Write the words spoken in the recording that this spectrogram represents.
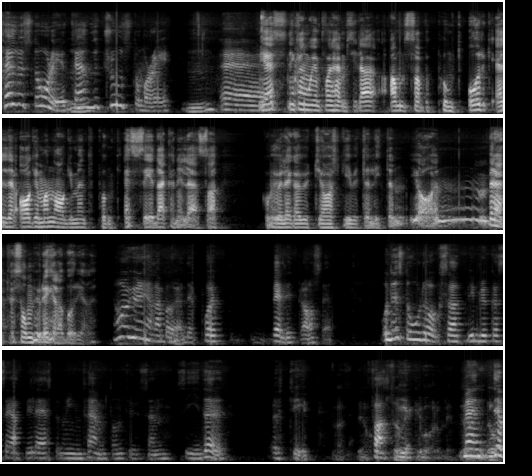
Tell the story, tell the true story. Mm. Eh, Yes, ni kan gå in på vår hemsida amsab.org eller agemanagement.se. Där kan ni läsa. Kommer vi lägga ut. Jag har skrivit en liten, ja, en berättelse om hur det hela började. Ja, hur det hela började på ett väldigt bra sätt. Och det stod också att vi brukar säga att vi läste nog in 15 000 sidor typ. Ja, Fast så mycket var det. Men det,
